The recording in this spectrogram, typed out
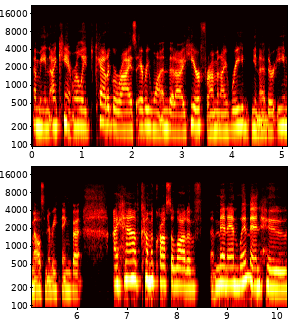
I mean, I can't really categorize everyone that I hear from and I read, you know, their emails and everything, but I have come across a lot of men and women who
